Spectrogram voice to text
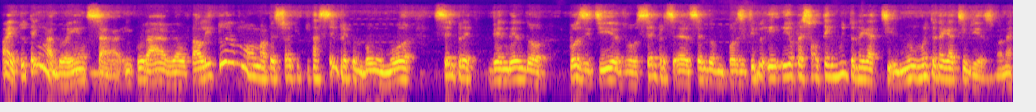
pai, tu tem uma doença incurável tal, e tu é uma, uma pessoa que tu está sempre com bom humor, sempre vendendo positivo, sempre é, sendo positivo, e, e, o pessoal tem muito, negativo, muito negativismo, né?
